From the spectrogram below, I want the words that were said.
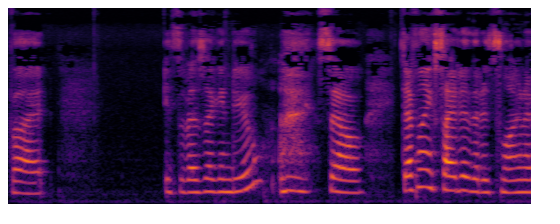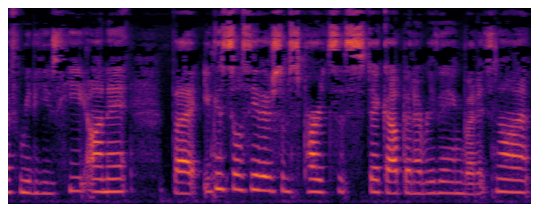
but it's the best I can do. so definitely excited that it's long enough for me to use heat on it, but you can still see there's some parts that stick up and everything, but it's not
